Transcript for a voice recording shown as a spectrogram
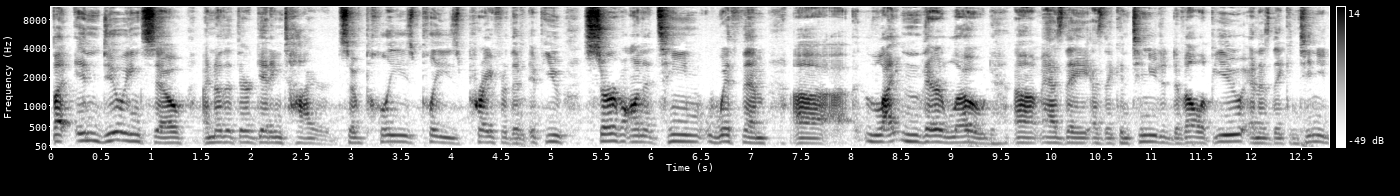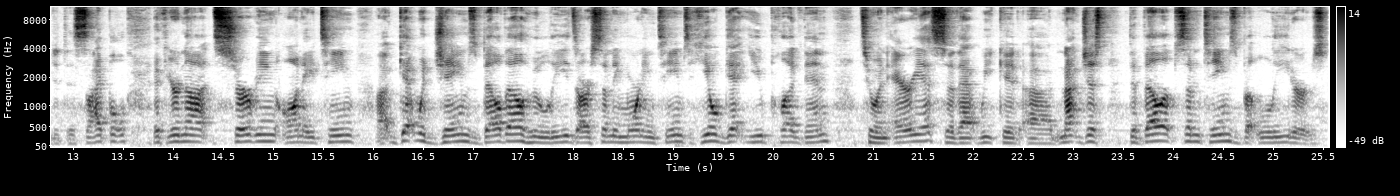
but in doing so, I know that they're getting tired. So please, please pray for them. If you serve on a team with them, uh, lighten their load um, as they as they continue to develop you and as they continue to disciple. If you're not serving on a team, uh, get with James Belville, who leads our Sunday morning teams. He'll get you plugged in to an area so that we could uh, not just develop some teams, but leaders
